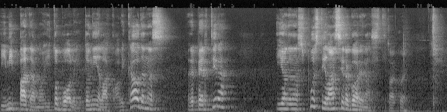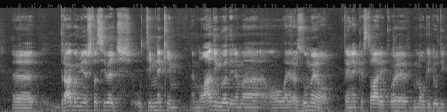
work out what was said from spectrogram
i mi padamo, i to boli, to nije lako, ali kao da nas repertira i onda nas pusti i lansira gore nas. Tako je. E, drago mi je što si već u tim nekim mladim godinama ovaj, razumeo te neke stvari koje mnogi ljudi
